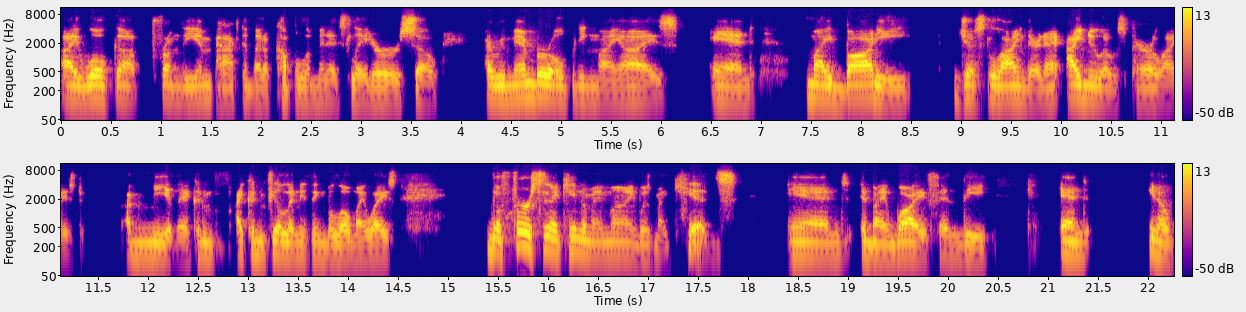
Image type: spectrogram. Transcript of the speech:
I woke up from the impact about a couple of minutes later or so. I remember opening my eyes and my body just lying there, and I, I knew I was paralyzed immediately. I couldn't I couldn't feel anything below my waist. The first thing that came to my mind was my kids and and my wife and the and you know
